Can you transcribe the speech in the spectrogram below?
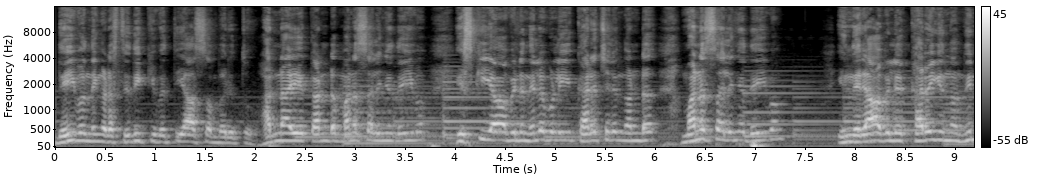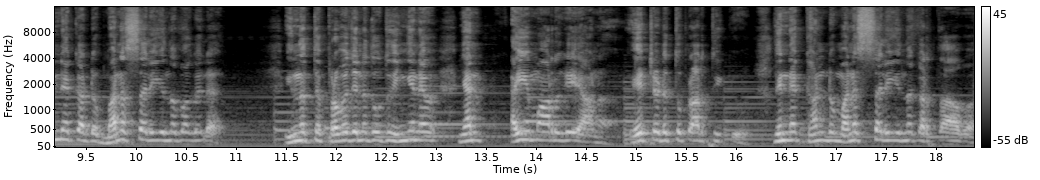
ദൈവം നിങ്ങളുടെ സ്ഥിതിക്ക് വ്യത്യാസം വരുത്തു. ഹന്നായെ കണ്ട് മനസ്സലിഞ്ഞ ദൈവം ഹിസ്കിയാവിന്റെ നിലവിളി കരച്ചിലും കണ്ട് മനസ്സലിഞ്ഞ ദൈവം ഇന്ന് രാവിലെ കരയുന്ന നിന്നെ കണ്ട് മനസ്സലിയുന്ന പകൽ. ഇന്നത്തെ പ്രവചനദൂത്ത് ഇങ്ങനെ ഞാൻ കൈമാറുകയാണ്. ഏറ്റെടുത്ത് പ്രാർത്ഥിക്കൂ. നിന്നെ കണ്ട് മനസ്സലിയുന്ന കർത്താവ്.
